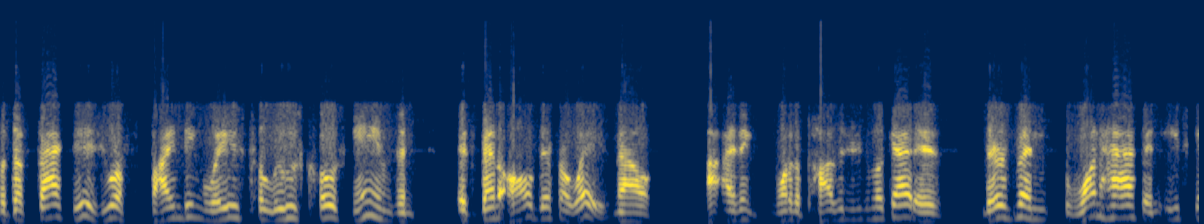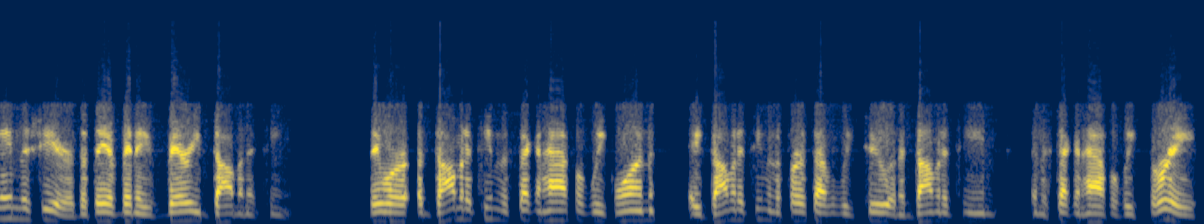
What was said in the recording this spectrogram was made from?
but the fact is you are finding ways to lose close games, and it's been all different ways. Now, I think one of the positives you can look at is there's been one half in each game this year that they have been a very dominant team. They were a dominant team in the second half of week one, a dominant team in the first half of week two, and a dominant team in the second half of week three.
